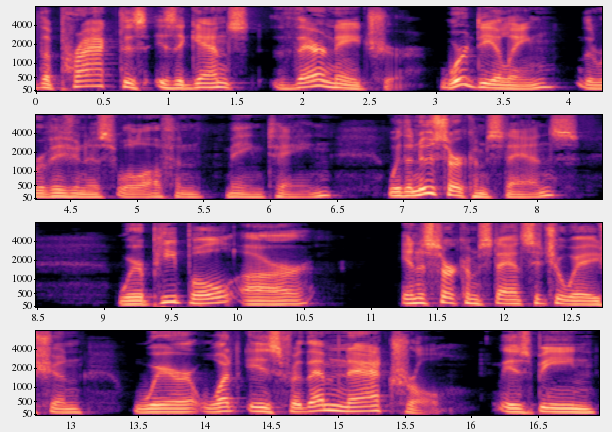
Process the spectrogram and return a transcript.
the practice is against their nature. We're dealing, the revisionists will often maintain, with a new circumstance where people are in a circumstance situation where what is for them natural is being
